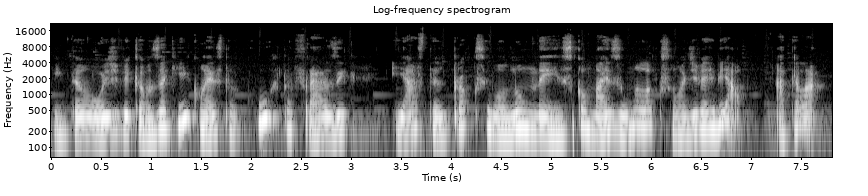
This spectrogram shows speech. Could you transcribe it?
Então hoje ficamos aqui com esta curta frase e hasta el próximo lunes com mais uma locução adverbial. Até lá!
